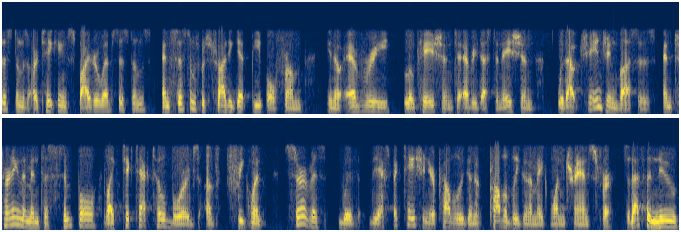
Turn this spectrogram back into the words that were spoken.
systems are taking spiderweb systems and systems which try to get people from you know every location to every destination without changing buses and turning them into simple like tic-tac-toe boards of frequent service with the expectation you're probably going to probably going to make one transfer. So that's the new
